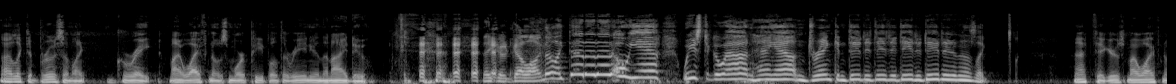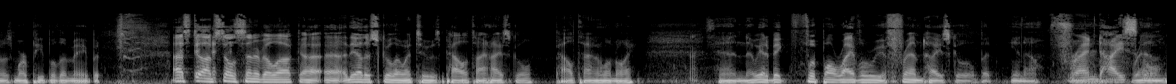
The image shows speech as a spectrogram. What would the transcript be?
I looked at Bruce. I'm like, great. My wife knows more people at the reunion than I do. they could get along. They're like, da, da, da. oh yeah, we used to go out and hang out and drink and do do do do do do do. And I was like, that figures. My wife knows more people than me, but I still, I'm still a Centerville Elk. Uh, uh, the other school I went to was Palatine High School, Palatine, Illinois. And uh, we had a big football rivalry with Fremd High School, but you know, Fremd High School.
